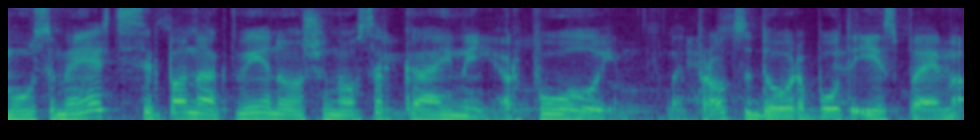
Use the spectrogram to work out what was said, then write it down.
Mūsu mērķis ir panākt vienošanos ar kaimiņu, ar Poliju, lai procedūra būtu iespējama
